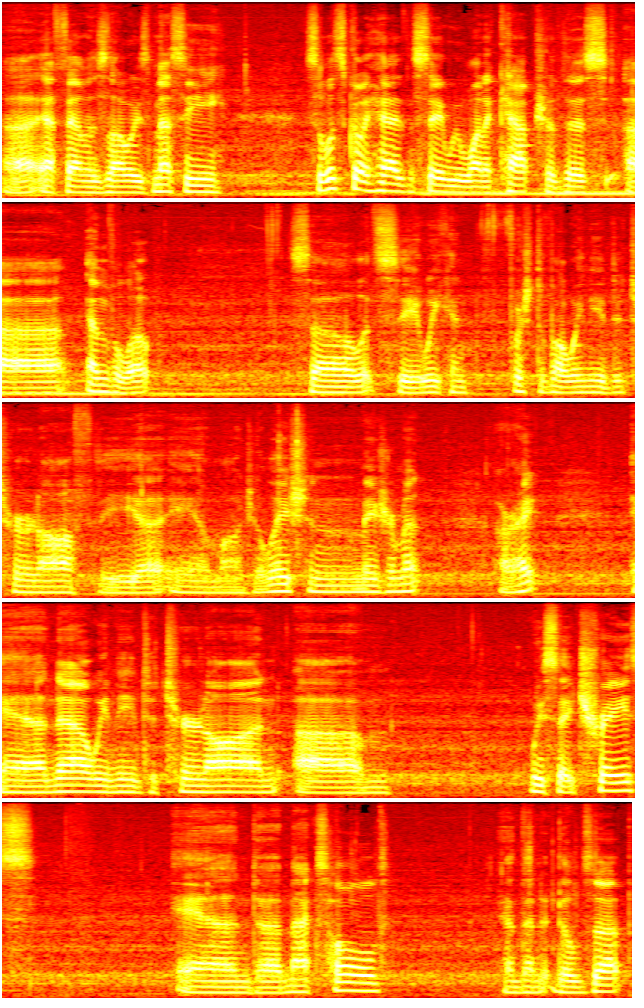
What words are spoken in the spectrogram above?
FM is always messy. So let's go ahead and say we want to capture this uh, envelope. So let's see, we can, first of all, we need to turn off the uh, AM modulation measurement. All right. And now we need to turn on, um, we say trace and uh, max hold, and then it builds up.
